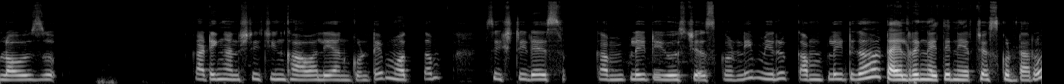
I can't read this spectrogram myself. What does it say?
blouse cutting and stitching కావాలి అనుకుంటే మొత్తం సిక్స్టీ డేస్ కంప్లీట్ యూజ్ చేసుకోండి. మీరు కంప్లీట్గా టైలరింగ్ అయితే నేర్చేసుకుంటారు.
